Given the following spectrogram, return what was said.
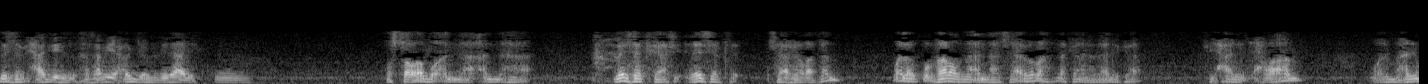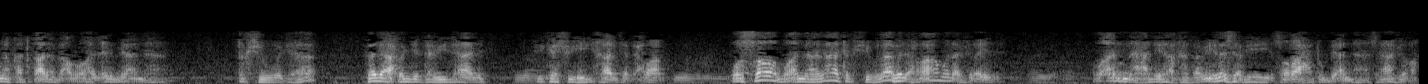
ليس في حديث الخسامية حجة لذلك والصواب أن أنها ليست ليست سافرة. ولو فرضنا أنها سافرة لكان ذلك في حال الإحرام. والمحرمة قد قال بعض أهل العلم بأنها تكشف وجهها فلا حجة في ذلك. في كشفه خارج الإحرام. والصواب أنها لا تكشف لا في الإحرام ولا في غيره. وأن حديث الخثمية ليس فيه صراحة بأنها سافرة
